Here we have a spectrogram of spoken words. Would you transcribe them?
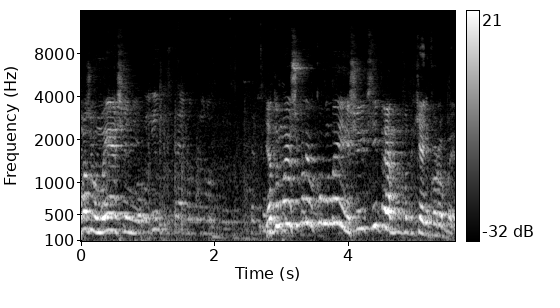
Може в Мишині. Я думаю, що вони в Коломиї, що їх всі треба потихеньку робити.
